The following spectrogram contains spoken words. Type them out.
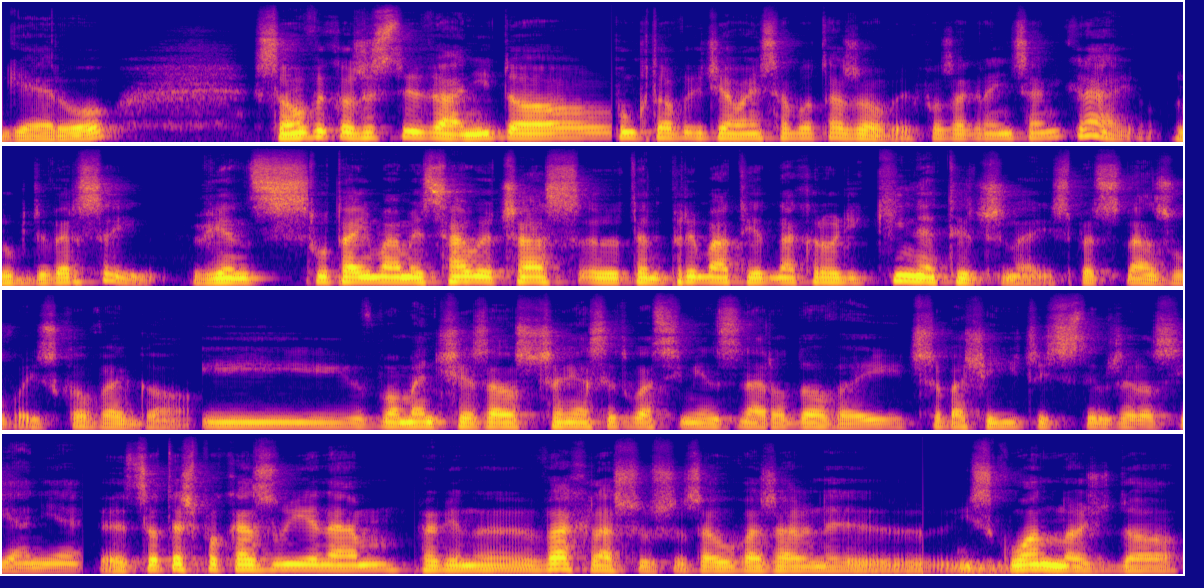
Gieru, są wykorzystywani do punktowych działań sabotażowych poza granicami kraju lub dywersyjnych. Więc tutaj mamy cały czas y, ten prymat jednak roli kinetycznej specnazu wojskowego i w momencie zaostrzenia sytuacji międzynarodowej trzeba się liczyć z tym, że Rosjanie, y, co też pokazuje nam pewien wachlarz już zauważalny i skłonność do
